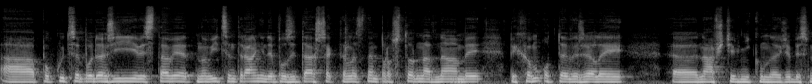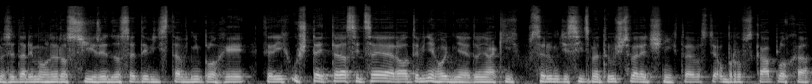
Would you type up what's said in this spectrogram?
a pokud se podaří vystavět nový centrální depozitář, tak tenhle ten prostor nad námi bychom otevřeli návštěvníkům, takže bychom si tady mohli rozšířit zase ty výstavní plochy, kterých už teď teda sice je relativně hodně, to nějakých 7000 metrů čtverečních, to je vlastně obrovská plocha,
